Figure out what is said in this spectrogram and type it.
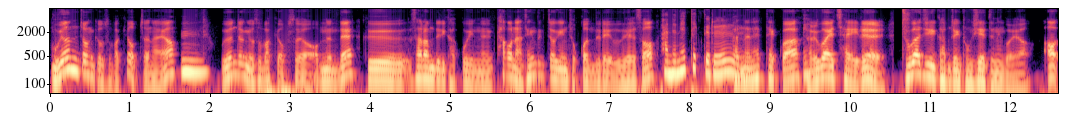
우연적 요소밖에 없잖아요. 음. 우연적 요소밖에 없어요. 없는데 그 사람들이 갖고 있는 타고난 생득적인 조건들에 의해서 받는 혜택들을 받는 혜택과 네. 결과의 차이를 두 가지 감정이 동시에 드는 거예요. 어,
